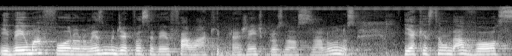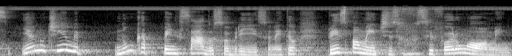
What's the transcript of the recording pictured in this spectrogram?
e veio uma fono no mesmo dia que você veio falar aqui pra gente, para os nossos alunos, e a questão da voz. E eu não tinha me, nunca pensado sobre isso, né? Então, principalmente se for um homem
